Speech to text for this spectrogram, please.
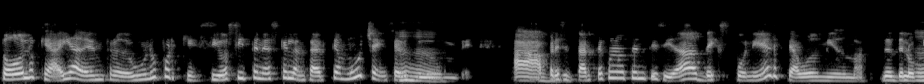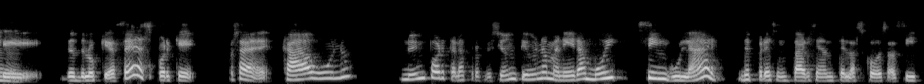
todo lo que hay adentro de uno, porque sí o sí tenés que lanzarte a mucha incertidumbre, a presentarte con autenticidad, de exponerte a vos misma desde lo, que, desde lo que haces, porque, o sea, cada uno no importa la profesión, tiene una manera muy singular de presentarse ante las cosas. Y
